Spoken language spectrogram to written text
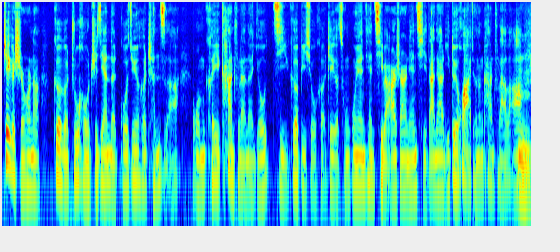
这个时候呢，各个诸侯之间的国君和臣子啊，我们可以看出来呢，有几个必修课。这个从公元前七百二十二年起，大家一对话就能看出来了啊。嗯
